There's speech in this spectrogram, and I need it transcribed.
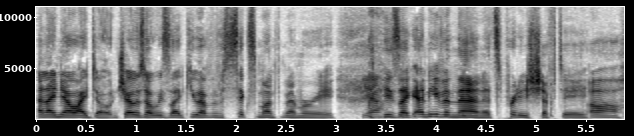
And I know I don't. Joe's always like, you have a six month memory. Yeah. He's like, and even then, it's pretty shifty. Oh,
